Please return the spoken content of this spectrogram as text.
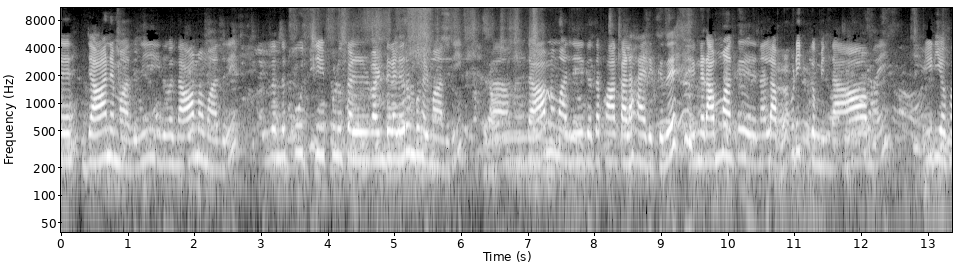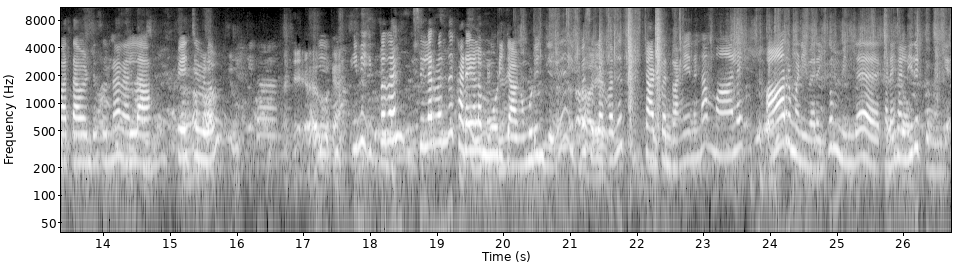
ஜானை மாதிரி இது வந்து ஆமை மாதிரி இது வந்து பூச்சி புழுக்கள் வண்டுகள் எறும்புகள் மாதிரி. இந்த ஆமை மாதிரி இருக்கிறத பார்க்க அழகா இருக்குது. எங்களோட அம்மாவுக்கு நல்லா பிடிக்கும் இந்த ஆமை. வீடியோ பார்த்தா வந்துட்டு சொன்னால் நல்லா பேச்சு விழும் இ- இனி இப்பதான் சிலர் வந்து கடைகளை மூடிட்டாங்க முடிஞ்சது. இப்ப சிலர் வந்து ஸ்டார்ட் பண்றாங்க. என்னன்னா மாலை ஆறு மணி வரைக்கும் இந்த கடைகள் இருக்கும் இங்க.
